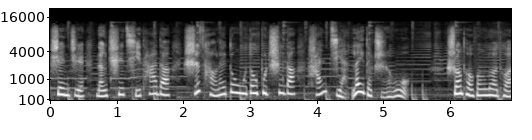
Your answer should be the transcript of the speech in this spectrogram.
甚至能吃其他的食草类动物都不吃的含碱类的植物。双驼峰骆驼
